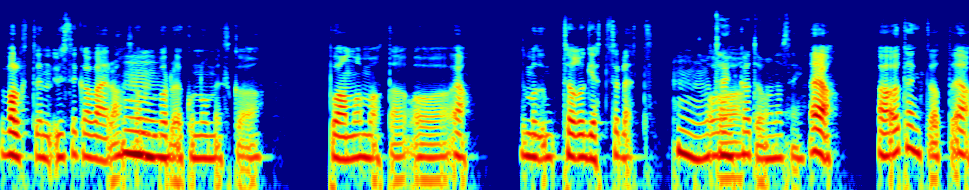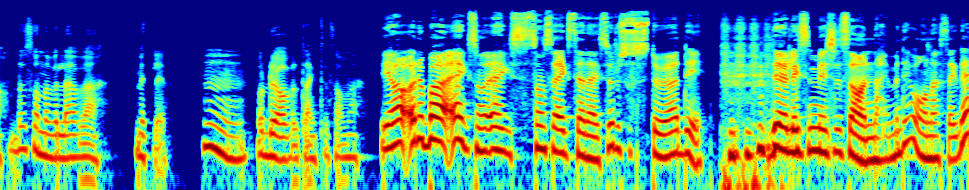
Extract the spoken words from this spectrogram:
Valgt en usikker vei, da, sånn Mm. både økonomisk og på andre måter. Og ja, du må tørre å gutse litt. mm, og og- tenke at det ordner seg. Ja. Jeg har jo tenkt at ja, det er sånn jeg vil leve mitt liv. Mm. Og du har vel tenkt det samme? Ja, og det er bare jeg, så, jeg, sånn som jeg ser deg, så er du så stødig. Det er liksom ikke sånn Nei, men det ordner seg, det.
